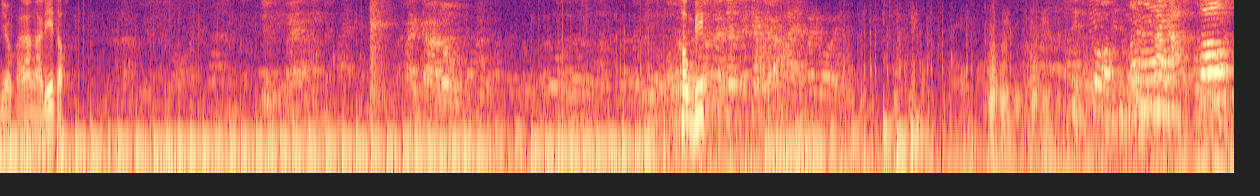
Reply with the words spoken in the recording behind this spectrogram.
nhiều khả năng là đít rồi. Không đít. Không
